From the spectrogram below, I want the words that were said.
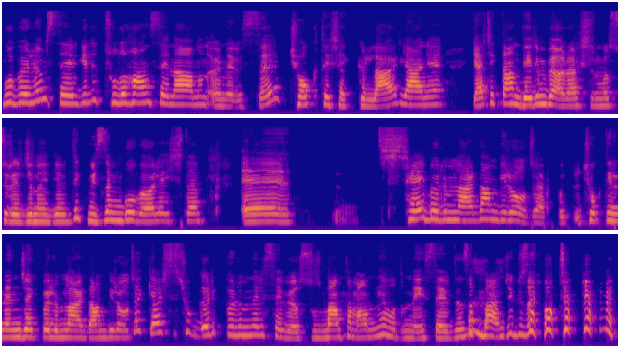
Bu bölüm sevgili Tuluhan Sena'nın önerisi. Çok teşekkürler. Yani gerçekten derin bir araştırma sürecine girdik. Bizim bu böyle işte e, şey bölümlerden biri olacak bu. Çok dinlenecek bölümlerden biri olacak. Gerçi siz çok garip bölümleri seviyorsunuz. Ben tam anlayamadım neyi sevdiğinizi ama bence güzel olacak yani.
